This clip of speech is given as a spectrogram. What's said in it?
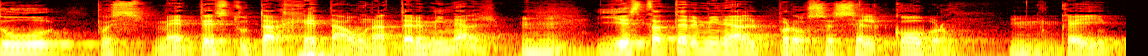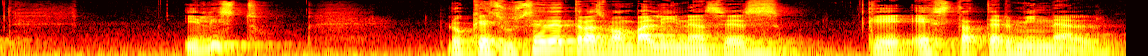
tú pues metes tu tarjeta a una terminal y esta terminal procesa el cobro, ¿ok? Y listo. Lo que sucede tras bambalinas es que esta terminal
